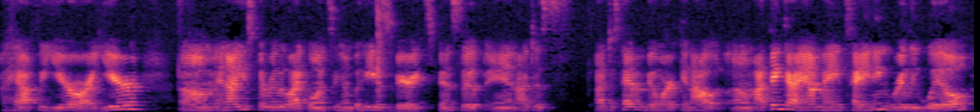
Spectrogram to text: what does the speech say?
a half a year or a year. Um, and I used to really like going to him, but he is very expensive and I just, I just haven't been working out. Um, I think I am maintaining really well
